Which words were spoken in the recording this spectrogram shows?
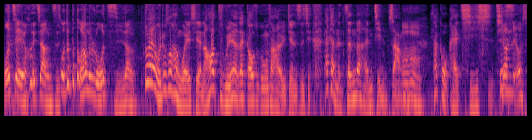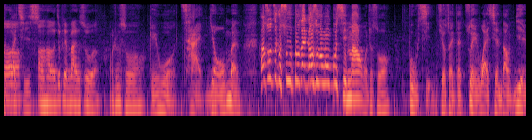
我姐也会这样子，我就不懂他们的逻辑这样。对，我就说很危险。然后主持人在高速公路上还有一件事情，他可能真的很紧张，嗯他给我开七十，就六十块七十，就偏慢速了。我就说给我踩油门，他说这个速度在高速公路不行吗？我就说不行，就算你在最外线道也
